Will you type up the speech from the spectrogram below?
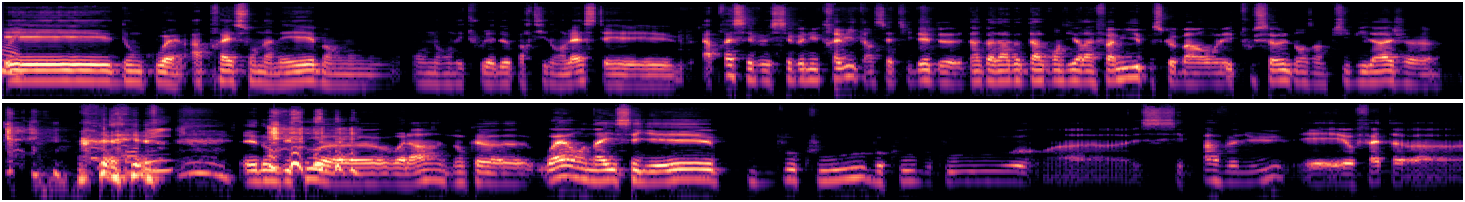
Ouais. Et donc, ouais, après son année, ben, on, est tous les deux partis dans l'Est. Et après, c'est c'est venu très vite, hein, cette idée d'agrandir la famille, parce que ben, on est tout seul dans un petit village. euh. Et donc, du coup, euh, voilà. Donc, euh, ouais, on a essayé beaucoup, beaucoup, beaucoup. Euh, c'est pas venu. Et au fait, euh,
